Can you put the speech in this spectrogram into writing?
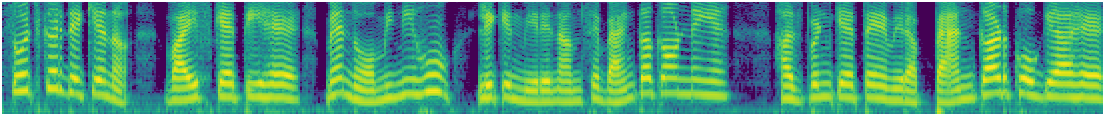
सोचकर देखिए ना वाइफ कहती है, मैं नॉमिनी हूँ, लेकिन मेरे नाम से बैंक अकाउंट नहीं है। हस्बैंड कहते हैं, मेरा पैन कार्ड खो गया है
